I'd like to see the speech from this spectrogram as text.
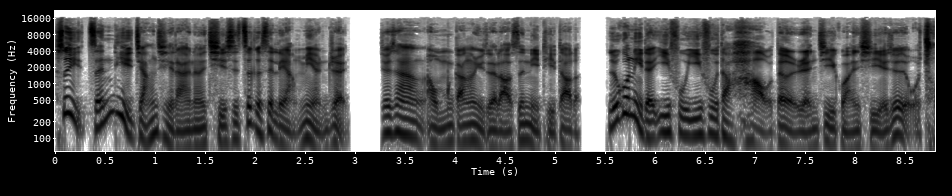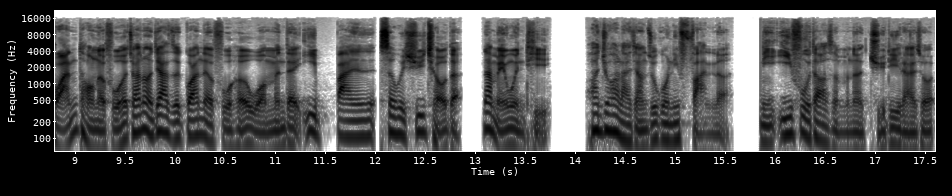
所以整体讲起来呢，其实这个是两面刃。就像我们刚刚宇哲老师你提到的，如果你的依附依附到好的人际关系，也就是传统的、符合传统价值观的、符合我们的一般社会需求的，那没问题。换句话来讲，如果你反了。你依附到什么呢？举例来说，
